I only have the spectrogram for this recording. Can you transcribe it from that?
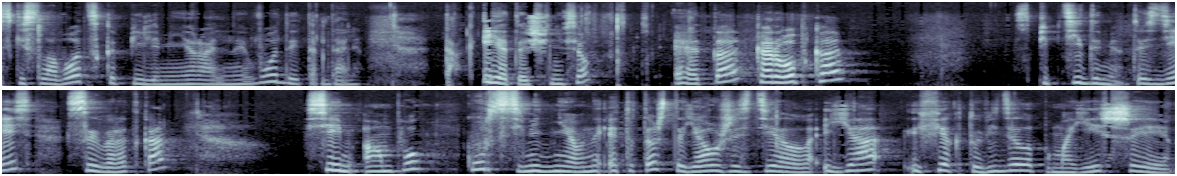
с Кисловодска пили минеральные воды и так далее так и это еще не все это коробка с пептидами. То есть здесь сыворотка 7 ампул курс семидневный. Это то что я уже сделала. Я эффект увидела по моей шее.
